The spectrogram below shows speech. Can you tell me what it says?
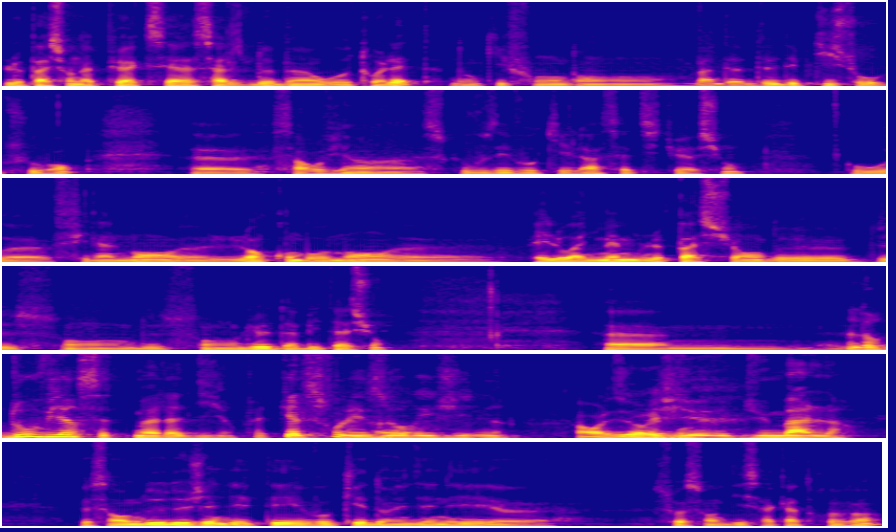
le patient n'a plus accès à la salle de bain ou aux toilettes, donc ils font dans, ben, des petits sauts souvent. Ça revient à ce que vous évoquiez là, cette situation où finalement l'encombrement éloigne même le patient de, son, de son, lieu d'habitation. Alors d'où vient cette maladie en fait? Quelles sont les origines, alors, les origines du, mal? Le syndrome de Diogène a été évoqué dans les années 70 à 80.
